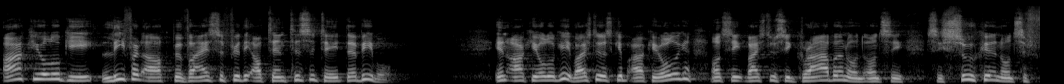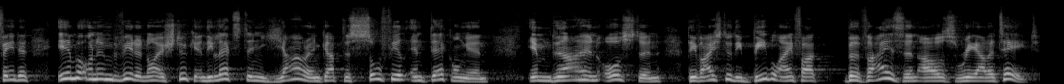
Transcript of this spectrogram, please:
Archäologie liefert auch Beweise für die Authentizität der Bibel. In Archäologie, weißt du, es gibt Archäologen und sie, weißt du, sie graben und, und sie, sie suchen und sie finden immer und immer wieder neue Stücke. In den letzten Jahren gab es so viele Entdeckungen im Nahen Osten, die, weißt du, die Bibel einfach beweisen als Realität.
